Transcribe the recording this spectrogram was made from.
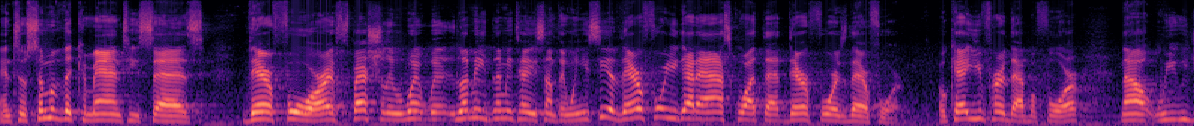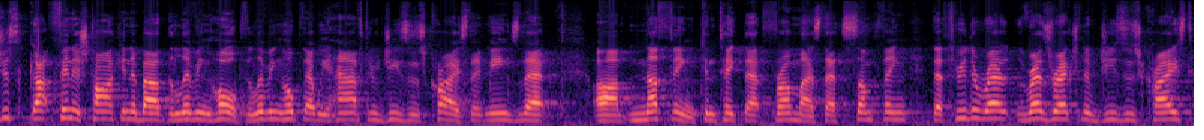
And so, some of the commands he says, therefore, especially, when, when, let, me, let me tell you something. When you see a therefore, you got to ask what that therefore is there for. Okay, you've heard that before. Now, we, just got finished talking about the living hope, the living hope that we have through Jesus Christ. That means that um, nothing can take that from us. That's something that through the re- resurrection of Jesus Christ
